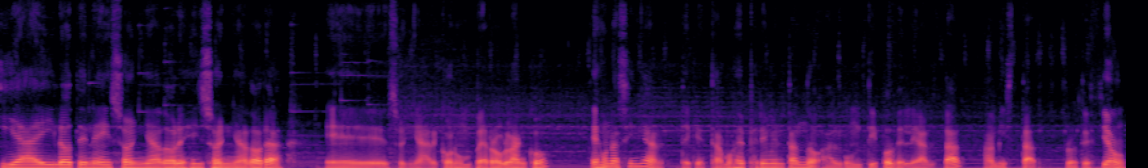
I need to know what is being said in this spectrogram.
Y ahí lo tenéis soñadores y soñadoras. Eh, soñar con un perro blanco es una señal de que estamos experimentando algún tipo de lealtad, amistad, protección,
